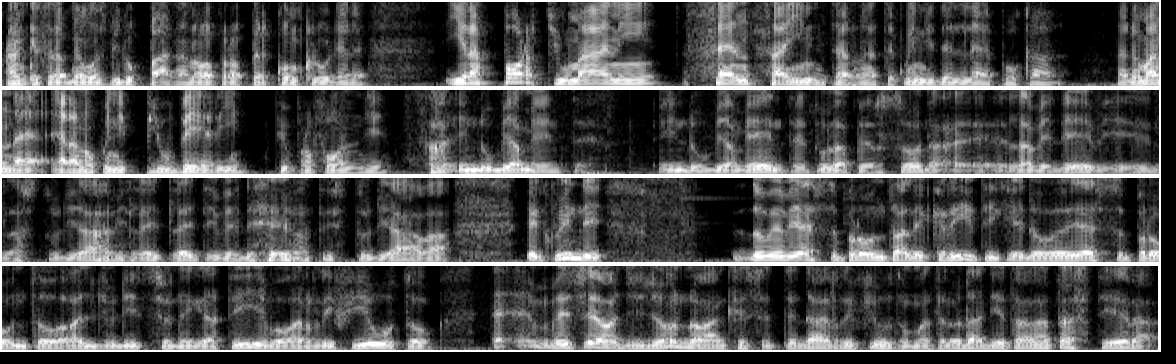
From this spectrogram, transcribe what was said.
anche se l'abbiamo sviluppata, no? però per concludere, i rapporti umani senza internet, quindi dell'epoca, la domanda è, erano quindi più veri, più profondi? Ah, indubbiamente indubbiamente tu la persona eh, la vedevi, la studiavi, lei, lei, ti vedeva, ti studiava e quindi dovevi essere pronto alle critiche, dovevi essere pronto al giudizio negativo, al rifiuto. E invece oggigiorno, anche se ti dà il rifiuto, ma te lo dà dietro una tastiera,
